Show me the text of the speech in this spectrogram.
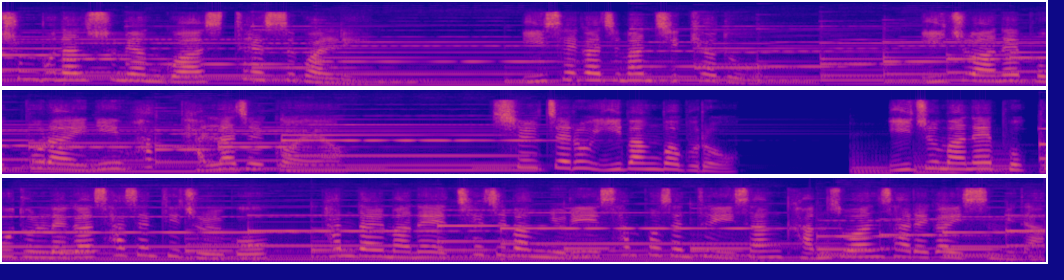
충분한 수면과 스트레스 관리. 이 세 가지만 지켜도 2주 안에 복부 라인이 확 달라질 거예요. 실제로 이 방법으로 2주 만에 복부 둘레가 4cm 줄고 한 달 만에 체지방률이 3% 이상 감소한 사례가 있습니다.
